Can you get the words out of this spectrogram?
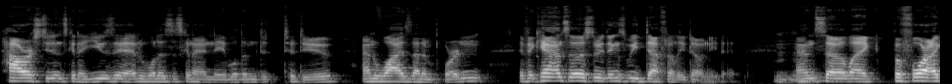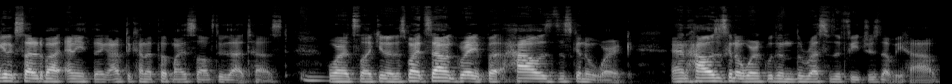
how are students going to use it and what is this going to enable them to, to do and why is that important, if it can't answer those three things, we definitely don't need it. Mm-hmm. And so, like, before I get excited about anything, I have to kind of put myself through that test mm-hmm. where it's like, you know, this might sound great, but how is this going to work? And how is this going to work within the rest of the features that we have?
